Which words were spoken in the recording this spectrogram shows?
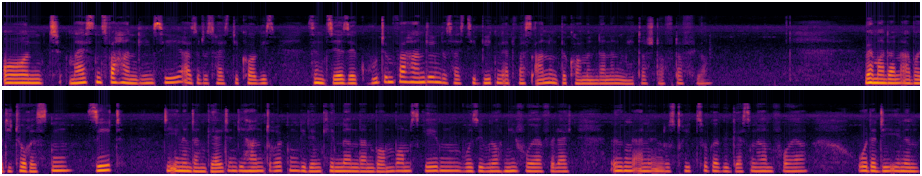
und meistens verhandeln sie, also das heißt, die Corgis sind sehr, sehr gut im Verhandeln. Das heißt, sie bieten etwas an und bekommen dann einen Meter Stoff dafür. Wenn man dann aber die Touristen sieht, die ihnen dann Geld in die Hand drücken, die den Kindern dann Bonbons geben, wo sie noch nie vorher vielleicht irgendeinen Industriezucker gegessen haben vorher, oder die ihnen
